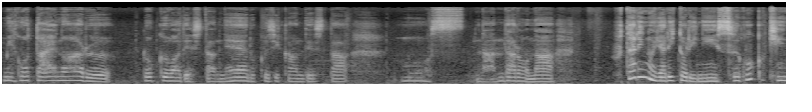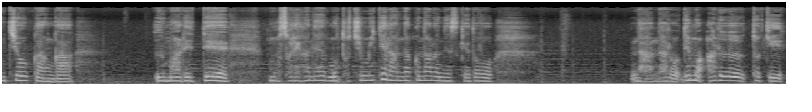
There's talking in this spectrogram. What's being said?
見応えのある6話でしたね。6時間でした。もうなんだろうな。2人のやり取りにすごく緊張感が生まれてもうそれがねもう途中見てらんなくなるんですけどなんだろう。でもある時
